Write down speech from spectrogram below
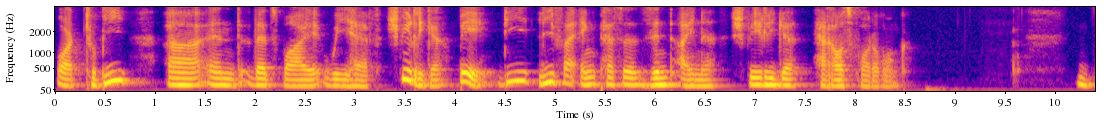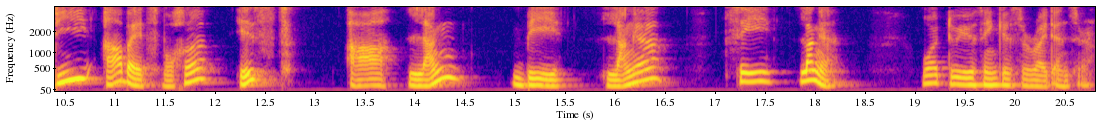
or to be, uh, and that's why we have schwierige. B. Die Lieferengpässe sind eine schwierige Herausforderung. Die Arbeitswoche ist A. lang, B. lange, C. lange. What do you think is the right answer?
